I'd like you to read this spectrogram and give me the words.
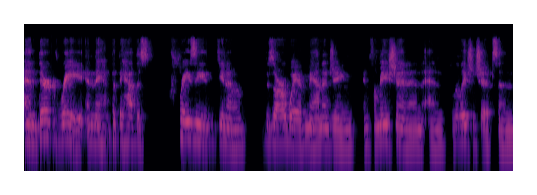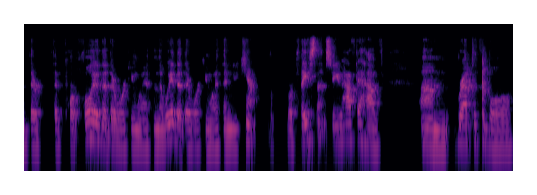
and they're great and they but they have this crazy you know bizarre way of managing information and and relationships and their the portfolio that they're working with and the way that they're working with and you can't re- replace them. So you have to have um, replicable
